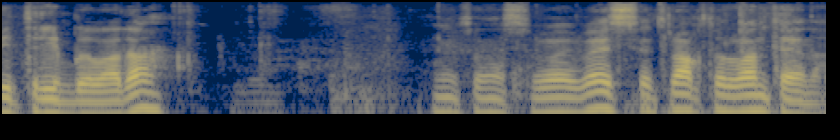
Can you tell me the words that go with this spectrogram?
Від трімбила, да? Ну, це у нас весь трактор в антена.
